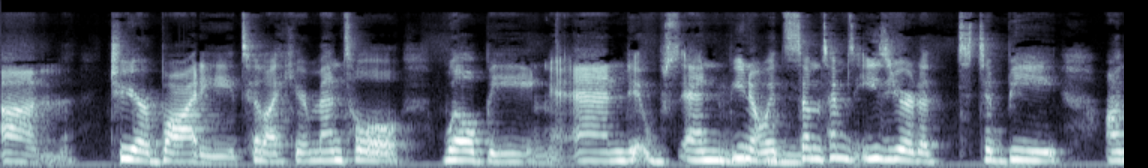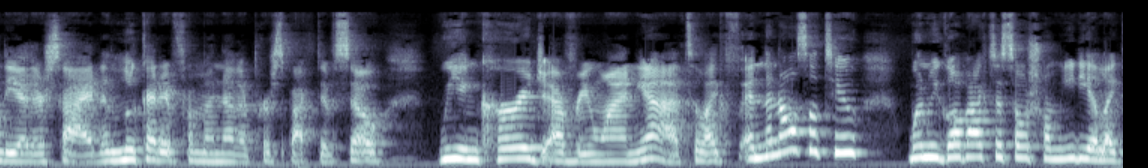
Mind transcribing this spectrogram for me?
Um, to your body to like your mental well-being and and you know it's mm-hmm. sometimes easier to to be on the other side and look at it from another perspective so we encourage everyone yeah to like and then also too when we go back to social media like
